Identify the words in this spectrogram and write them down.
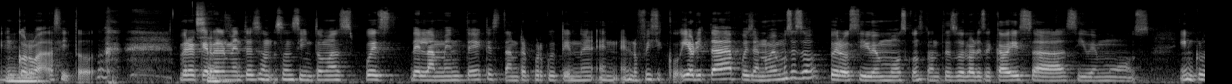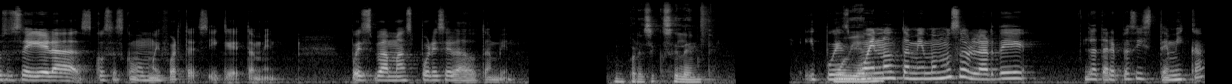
encorvadas y todo, pero que realmente son, son síntomas pues de la mente que están repercutiendo en, en, lo físico. Y ahorita pues ya no vemos eso, pero sí vemos constantes dolores de cabeza, sí vemos incluso cegueras, cosas como muy fuertes y que también pues va más por ese lado también. Me parece excelente. Y pues bueno, también vamos a hablar de la terapia sistémica.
